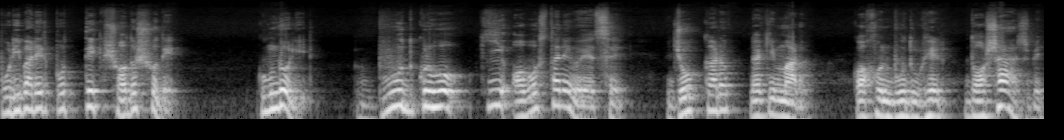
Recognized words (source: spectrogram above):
পরিবারের প্রত্যেক সদস্যদের কুণ্ডলীর বুধ গ্রহ কি অবস্থানে রয়েছে, যোগ কারক নাকি মারক, কখন বুধ গ্রহের দশা আসবে,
